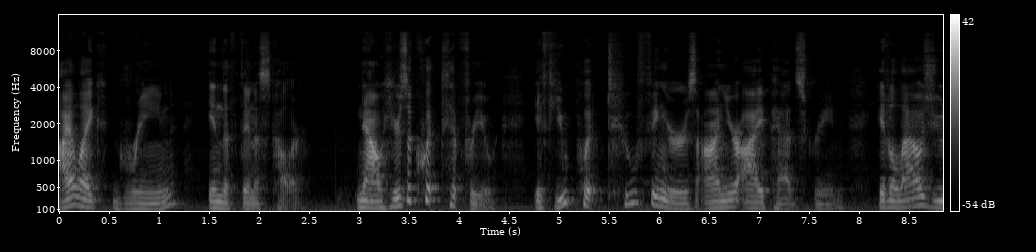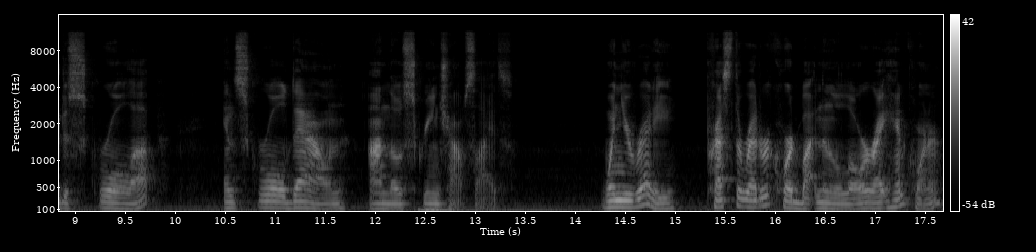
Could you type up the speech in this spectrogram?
I like green in the thinnest color. Now here's a quick tip for you. If you put two fingers on your iPad screen, it allows you to scroll up and scroll down on those ScreenChomp slides. When you're ready, press the red record button in the lower right hand corner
